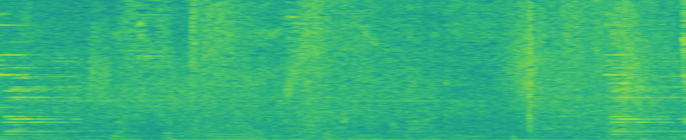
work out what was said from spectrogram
like a corrosive body.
